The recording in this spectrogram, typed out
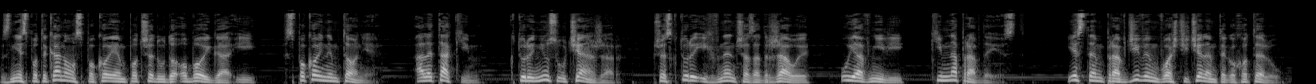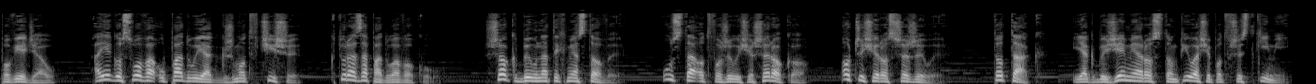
Z niespotykaną spokojem podszedł do obojga i, w spokojnym tonie, ale takim, który niósł ciężar, przez który ich wnętrza zadrżały, ujawnili, kim naprawdę jest. Jestem prawdziwym właścicielem tego hotelu, powiedział, a jego słowa upadły jak grzmot w ciszy, która zapadła wokół. Szok był natychmiastowy. Usta otworzyły się szeroko, oczy się rozszerzyły. To tak, jakby ziemia rozstąpiła się pod wszystkimi,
